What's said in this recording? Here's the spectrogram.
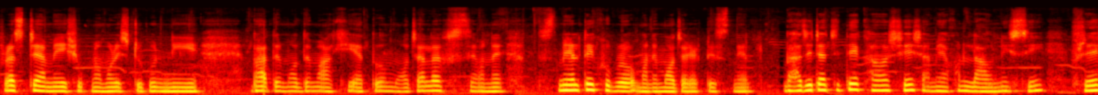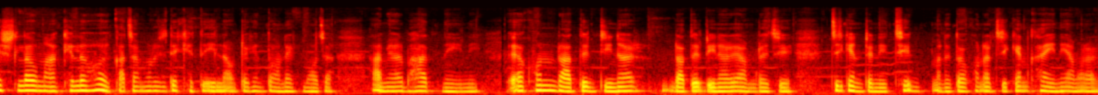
ফার্স্টে আমি এই শুকনো মরিচটুকু নিয়ে ভাতের মধ্যে মাখিয়ে এত মজা লাগছে মানে স্মেলটাই খুব মানে মজার একটা স্মেল ভাজি টাজি দিয়ে খাওয়া শেষ, আমি এখন লাউ নিচ্ছি। ফ্রেশ লাউ না খেলে হয়, কাঁচামরিচ দিয়ে খেতে এই লাউটা কিন্তু অনেক মজা। আমি আর ভাত নিইনি। এখন রাতের ডিনার, রাতের ডিনারে আমরা যে চিকেনটা নিচ্ছি মানে তখন আর চিকেন খাইনি, আমার আর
